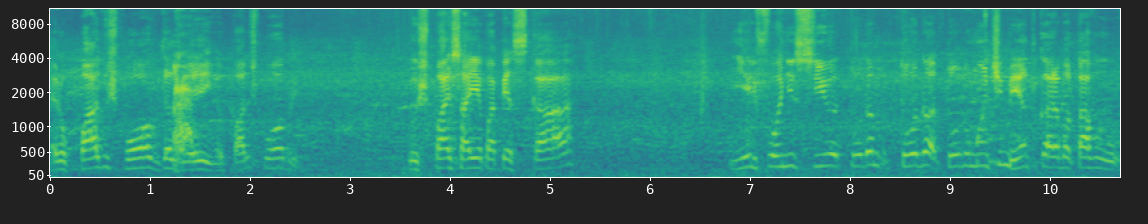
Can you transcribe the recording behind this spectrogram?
Era o pai dos pobres também, o pai dos pobres. Os pais saíam para pescar e ele fornecia toda, toda, todo o mantimento. O cara botava o,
